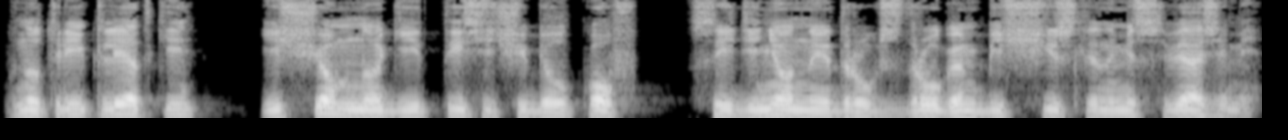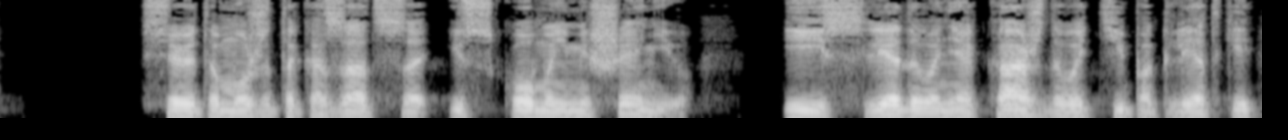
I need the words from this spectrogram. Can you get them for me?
Внутри клетки еще многие тысячи белков, соединенные друг с другом бесчисленными связями. Все это может оказаться искомой мишенью, и исследование каждого типа клетки,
